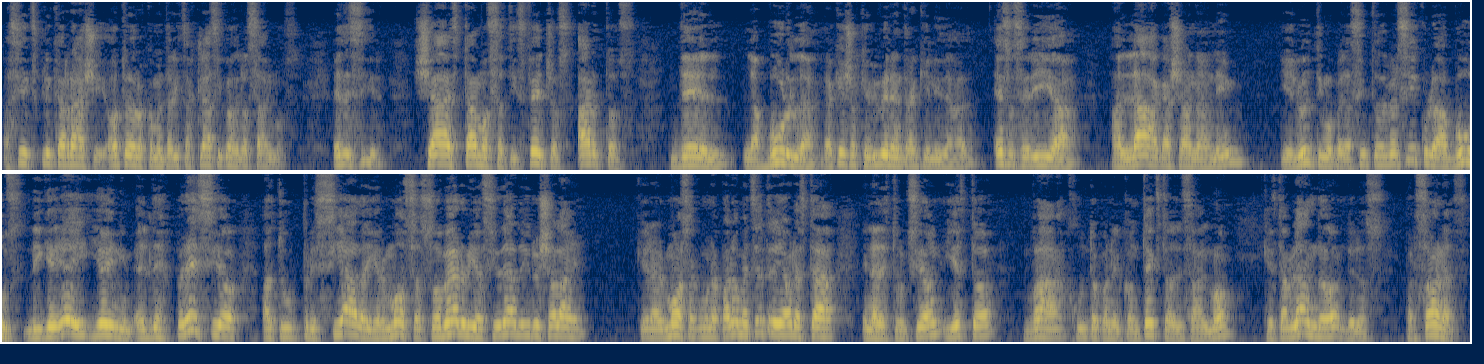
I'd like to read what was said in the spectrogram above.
Así explica Rashi, otro de los comentaristas clásicos de los Salmos. Es decir, ya estamos satisfechos, hartos de la burla de aquellos que viven en tranquilidad. Eso sería Allah Gashananim. Y el último pedacito del versículo, Abuz, Ligei Yoinim, el desprecio a tu preciada y hermosa, soberbia ciudad de Jerusalén, que era hermosa como una paloma, etc. Y ahora está en la destrucción. Y esto va junto con el contexto del Salmo, que está hablando de las personas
